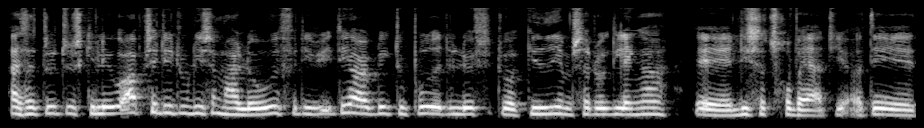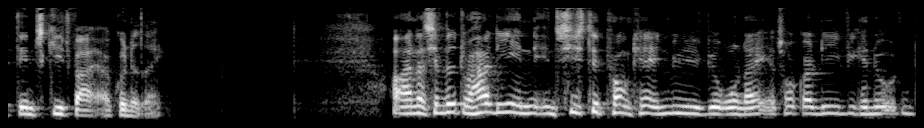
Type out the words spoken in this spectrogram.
Altså, du, du skal leve op til det, du ligesom har lovet, fordi i det øjeblik, du bryder det løfte, du har givet, jamen, så er du ikke længere øh, lige så troværdig, og det, det er en skidt vej at gå ned ad. Og Anders, jeg ved, du har lige en, en sidste punkt her, inden vi, vi runder af. Jeg tror godt lige, vi kan nå den.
